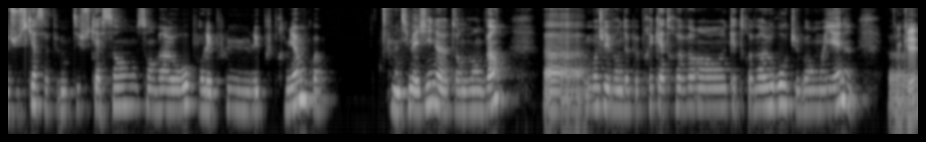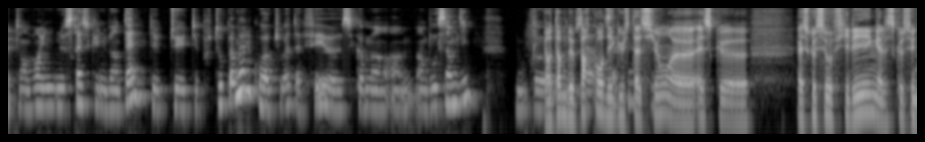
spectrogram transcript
jusqu'à, ça peut monter jusqu'à 100, 120 euros pour les plus, les plus premium, quoi. T'imagines, t'en vends 20. moi, je les vends d'à peu près 80, 80 euros, tu vois, en moyenne. Euh, tu en vends une, ne serait-ce qu'une vingtaine, tu es, plutôt pas mal, quoi. Tu vois, as fait, euh, c'est comme un, un, beau samedi. Et en termes de parcours dégustation, euh, est-ce que est-ce que c'est au feeling? Est-ce que c'est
